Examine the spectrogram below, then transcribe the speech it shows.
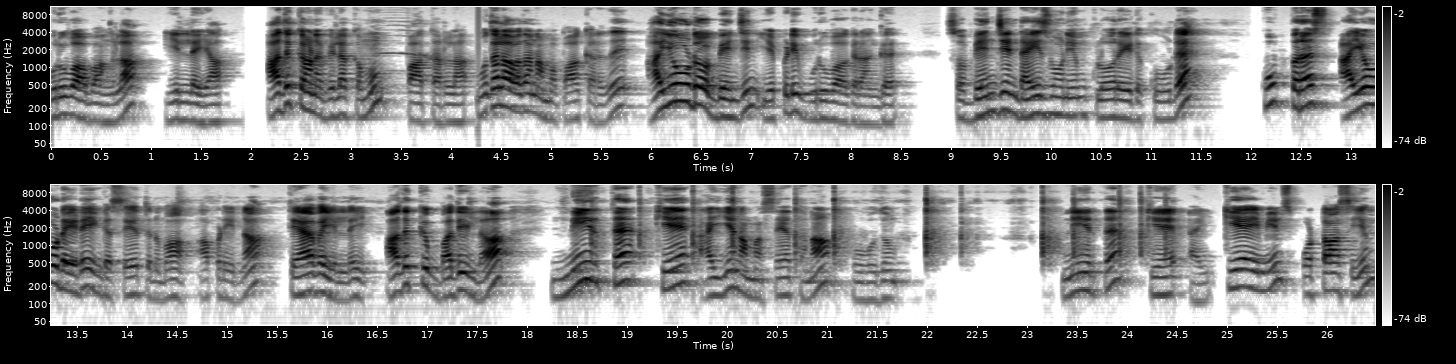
உருவாவாங்களா? இல்லையா? அதுக்கான விளக்கமும் பார்த்துடலாம் முதலாவதாக நம்ம பார்க்கறது அயோடோ பெஞ்சின் எப்படி உருவாகிறாங்க? ஸோ பெஞ்சின் டைசோனியம் குளோரைடு கூட கூப்பரஸ் அயோடைடை இங்கே சேர்த்தணுமா? அப்படின்னா தேவையில்லை. அதுக்கு பதிலாக நீர்த்த கே ஐயை நம்ம சேர்த்தனா போதும். நீர்த்த KI KI means potassium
